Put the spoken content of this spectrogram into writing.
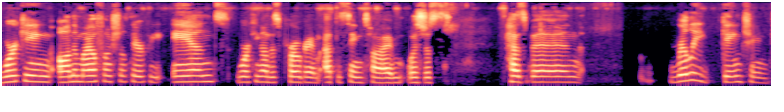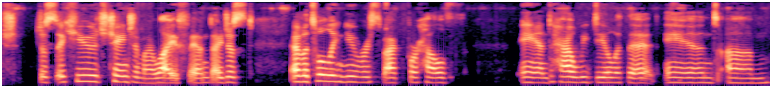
working on the myofunctional therapy and working on this program at the same time was just has been really game change just a huge change in my life. And i just have a totally new respect for health and how we deal with it and um,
